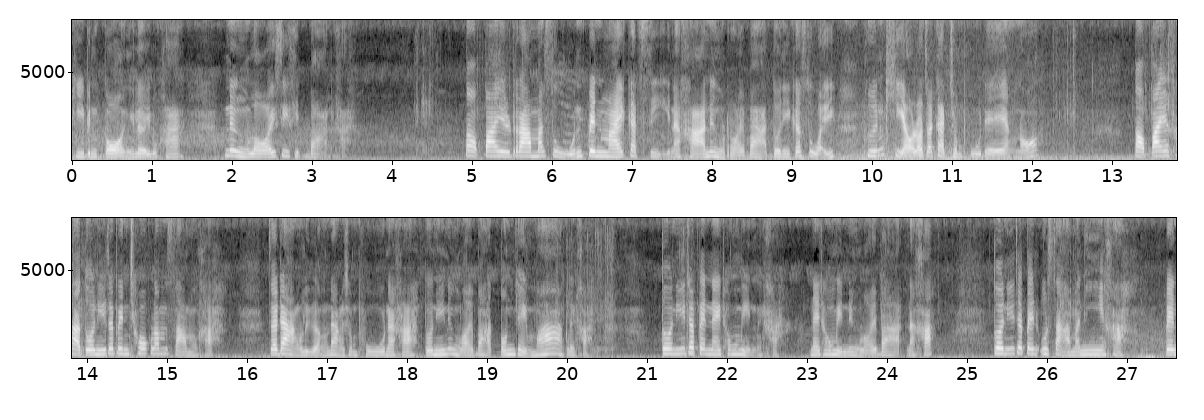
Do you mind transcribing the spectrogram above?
พีเป็นกออย่างนี้เลยลูกค้า 140 บาทค่ะ ต่อไปรามาสูรเป็นไม้กัดสีนะคะ 100 บาทตัวนี้ก็สวยพื้นเขียวแล้วจะกัดชมพูแดงเนาะต่อไปค่ะ ตัวนี้จะเป็นโชคล่ำซำค่ะ จะด่างเหลืองด่างชมพูนะคะ ตัวนี้ 100 บาทต้นใหญ่มากเลยค่ะ ตัวนี้จะเป็นในทองหมิ่นค่ะ ในทองหมิ่น 100 บาทนะคะ ตัวนี้จะเป็นอุตสามณีค่ะ เป็น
